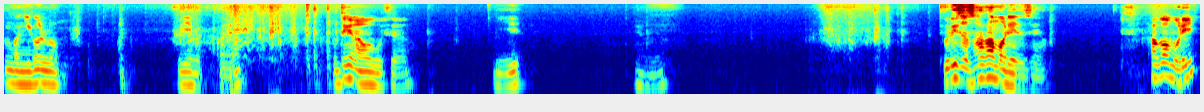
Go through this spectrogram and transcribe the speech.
한번 이걸로 V앱 볼까요? 어떻게 나오고 있어요? 이 음. 둘이서 사과머리 해주세요. 사과머리?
